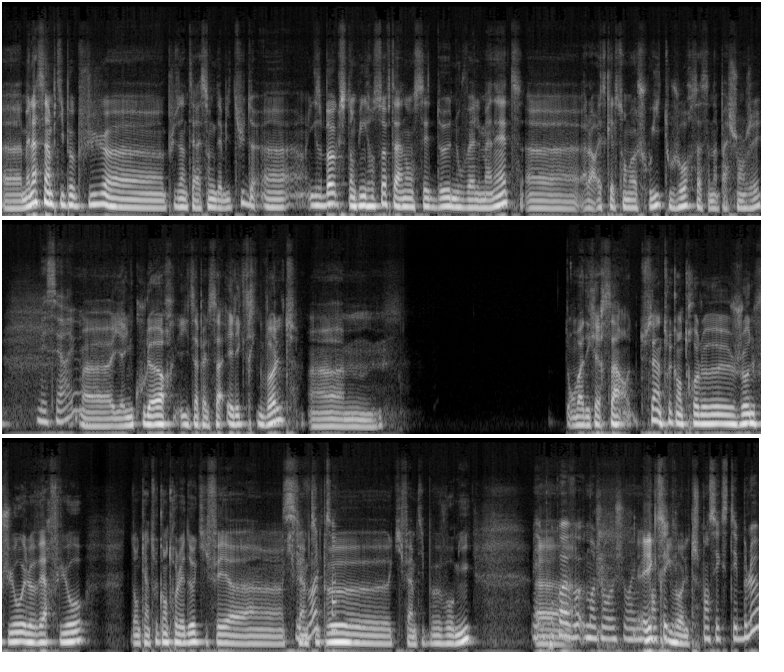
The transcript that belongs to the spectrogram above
Euh, mais là c'est un petit peu plus euh, plus intéressant que d'habitude. Euh, Xbox donc Microsoft a annoncé deux nouvelles manettes. Alors est-ce qu'elles sont moches? Oui, toujours. Ça ça n'a pas changé. Mais sérieux? Il y a une couleur, ils appellent ça Electric Volt. On va décrire ça, tu sais, un truc entre le jaune fluo et le vert fluo. Donc un truc entre les deux qui fait, qui fait un petit peu, qui fait un petit peu vomi. Mais euh, pourquoi Moi, j'aurais Electric Volt. Je pensais que c'était bleu.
